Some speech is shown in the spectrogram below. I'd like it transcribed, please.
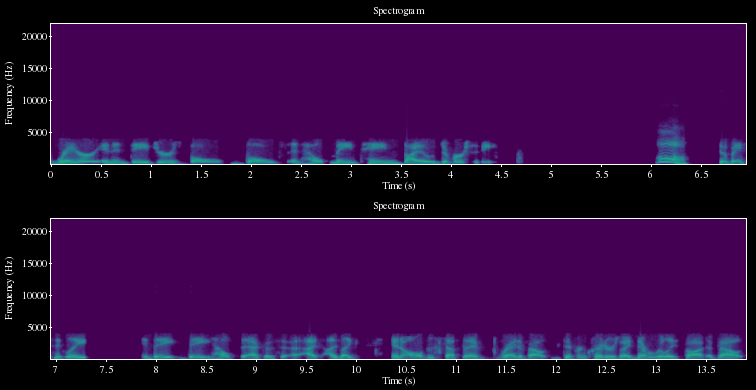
rare and endangered bulb, bulbs and help maintain biodiversity. Huh. So basically, they they help the ecosystem. I, I like and all the stuff that I've read about different critters. I'd never really thought about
